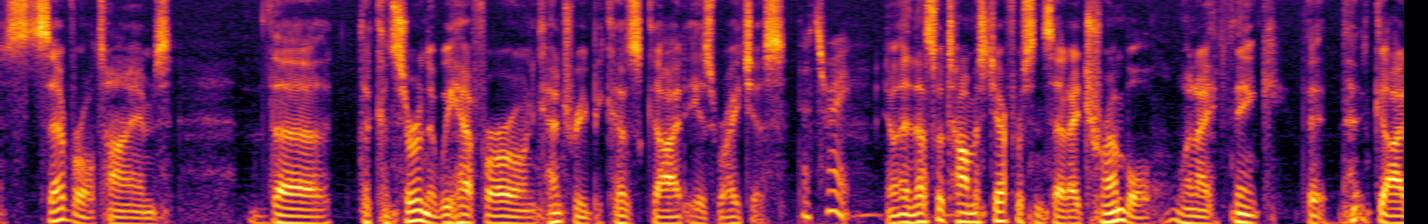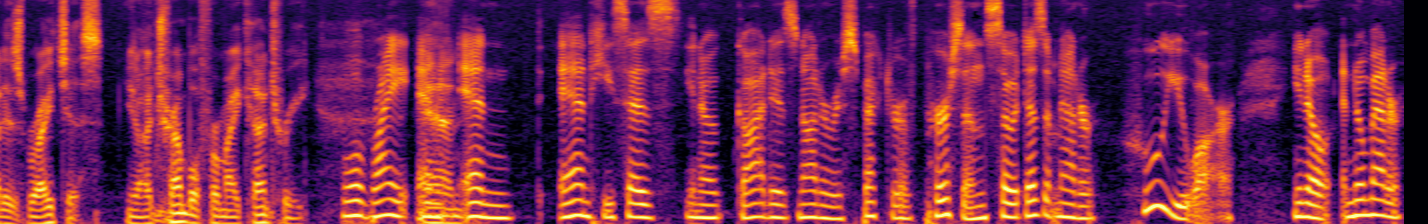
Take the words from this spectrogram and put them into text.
several times the the concern that we have for our own country because God is righteous. that's right You know, and that's what Thomas Jefferson said, I tremble when I think that God is righteous. You know, I tremble for my country. Well, right, and And- and and he says, you know, God is not a respecter of persons, so it doesn't matter who you are, you know, and no matter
